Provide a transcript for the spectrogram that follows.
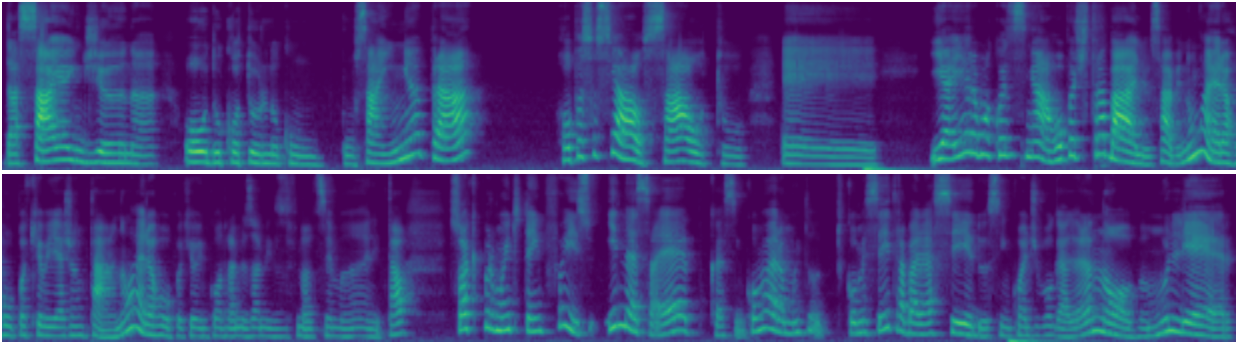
da saia indiana ou do coturno com, com sainha pra roupa social, salto, é... E aí era uma coisa assim, ah, roupa de trabalho, sabe? Não era roupa que eu ia jantar, não era roupa que eu ia encontrar meus amigos no final de semana e tal. Só que por muito tempo foi isso. E nessa época, assim, como eu era muito. Comecei a trabalhar cedo, assim, com advogado, eu era nova, mulher.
